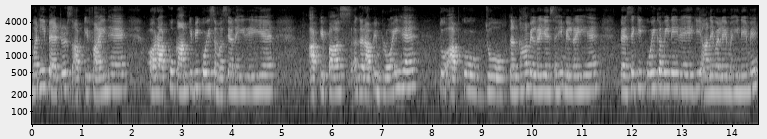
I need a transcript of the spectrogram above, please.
मनी पैटर्स आपके फाइन है और आपको काम की भी कोई समस्या नहीं रही है। आपके पास अगर आप एम्प्लॉय हैं तो आपको जो तनख्वाह मिल रही है सही मिल रही है पैसे की कोई कमी नहीं रहेगी आने वाले महीने में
